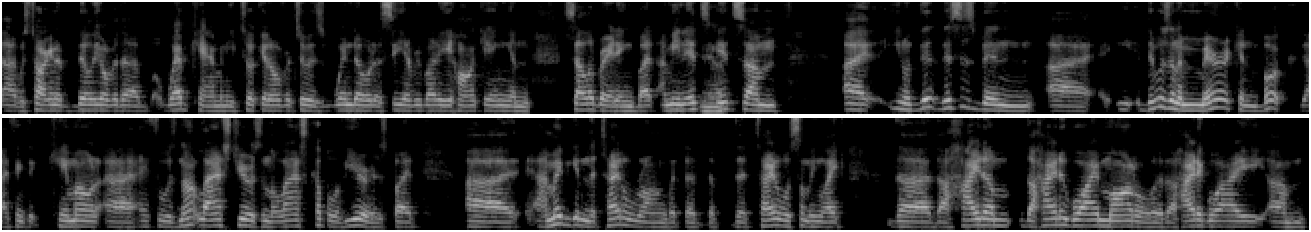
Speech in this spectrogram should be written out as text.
I was talking to Billy over the webcam and he took it over to his window to see everybody honking and celebrating. But I mean, it's, yeah. it's, um, uh, you know, th- this has been. Uh, there was an American book I think that came out. Uh, if it was not last year, it was in the last couple of years. But uh, I might be getting the title wrong. But the, the, the title was something like the the Haida the Haida Gwaii model or the Haida Gwaii um,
